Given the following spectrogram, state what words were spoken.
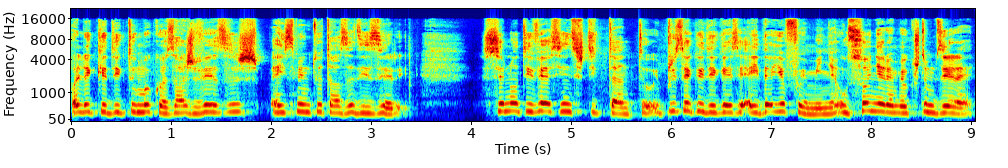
olha que eu digo-te uma coisa, às vezes é isso mesmo que tu estás a dizer se eu não tivesse insistido tanto, e por isso é que eu digo a ideia foi minha, o sonho era meu, eu costumo dizer é,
